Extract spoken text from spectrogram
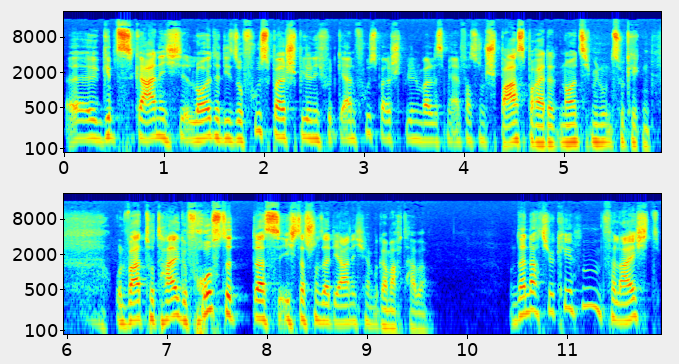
äh, gibt es gar nicht Leute, die so Fußball spielen. Ich würde gerne Fußball spielen, weil es mir einfach so einen Spaß bereitet, 90 Minuten zu kicken. Und war total gefrustet, dass ich das schon seit Jahren nicht mehr gemacht habe. Und dann dachte ich, okay, hm, vielleicht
